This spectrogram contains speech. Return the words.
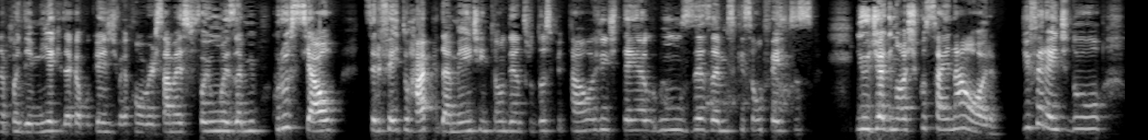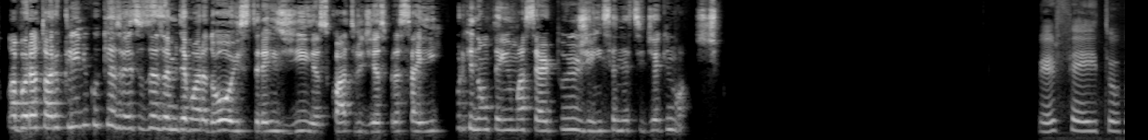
na pandemia, que daqui a pouco a gente vai conversar, mas foi um exame crucial ser feito rapidamente. Então, dentro do hospital, a gente tem alguns exames que são feitos e o diagnóstico sai na hora. Diferente do laboratório clínico, que às vezes o exame demora dois, três dias, quatro dias para sair, porque não tem uma certa urgência nesse diagnóstico. Perfeito.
